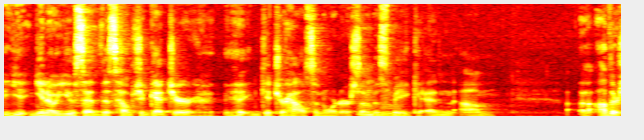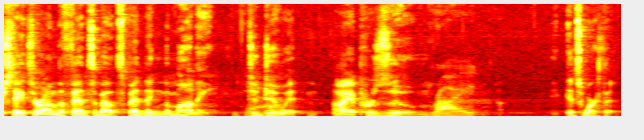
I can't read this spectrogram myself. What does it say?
you, you, know, you said this helps you get your get your house in order, so mm-hmm. to speak, and um, uh, other states are on the fence about spending the money yeah. to do it. I presume. Right. It's worth it.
